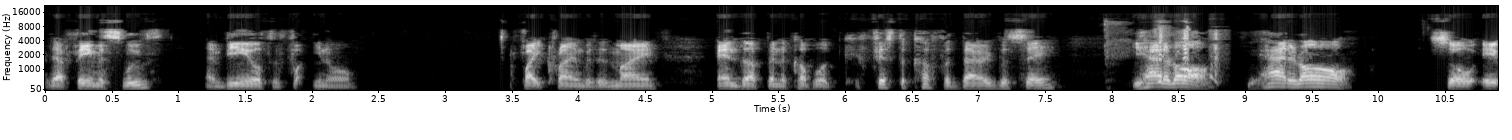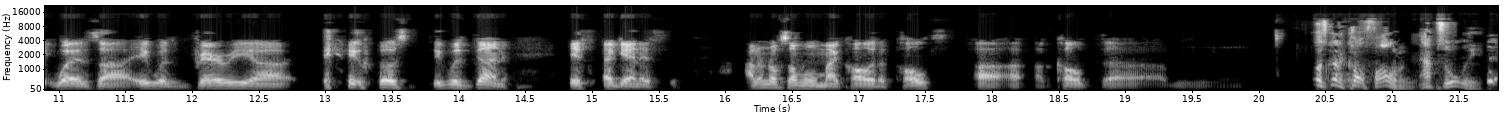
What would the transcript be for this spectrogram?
that famous sleuth, and being able to, you know, fight crime with his mind, end up in a couple of fist of fisticuffs with Barry would say. You had it all. you had it all. So it was, uh, it was very, uh, it was, it was done. It's again, it's, I don't know if someone might call it a cult, uh, a, a cult, um, well, it's got a cult following. Absolutely.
